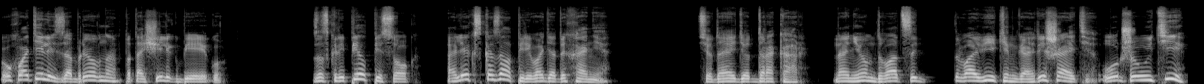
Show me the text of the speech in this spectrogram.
Ухватились за бревна, потащили к берегу. Заскрипел песок. Олег сказал, переводя дыхание: "Сюда идет дракар. На нем двадцать два викинга. Решайте, лучше уйти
